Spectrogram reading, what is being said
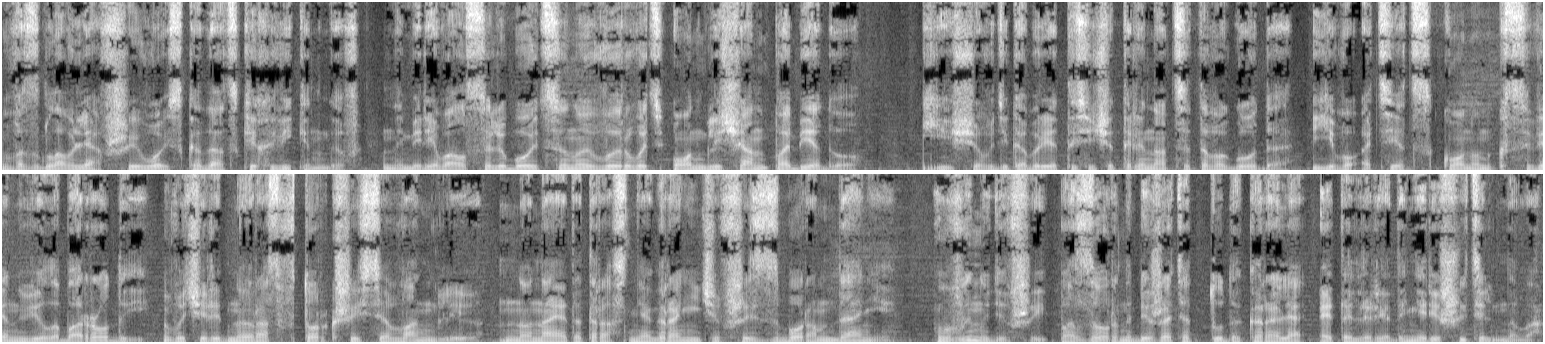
возглавлявший войско датских викингов, намеревался любой ценой вырвать у англичан победу, еще в декабре 1013 года его отец, конунг Свен Вилобородый, в очередной раз вторгшийся в Англию, но на этот раз не ограничившись сбором дани, вынудивший позорно бежать оттуда короля Этельреда Нерешительного,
